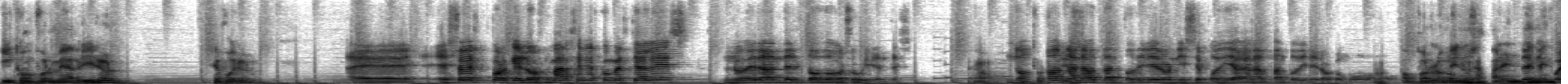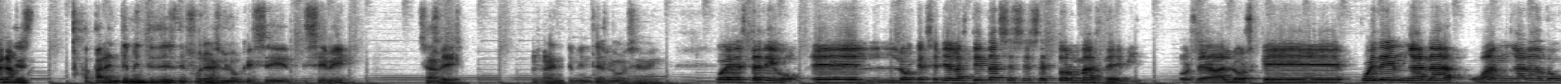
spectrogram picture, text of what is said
Y conforme abrieron, se fueron. eh, eso es porque los márgenes comerciales no eran del todo suficientes. No han ganado tanto dinero ni se podía ganar tanto dinero como. O por lo como menos desde aparentemente, fuera. des- aparentemente desde fuera es lo que se, se ve. ¿Sabes? Sí. Aparentemente es lo que se ve. Pues te digo, eh, lo que serían las tiendas es el sector más débil. O sea, los que pueden ganar o han ganado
